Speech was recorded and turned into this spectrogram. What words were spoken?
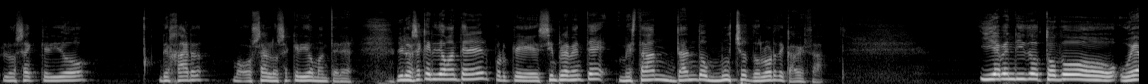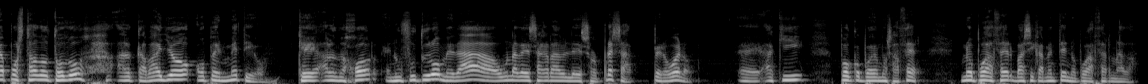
los he querido dejar o sea, los he querido mantener. Y los he querido mantener porque simplemente me estaban dando mucho dolor de cabeza. Y he vendido todo, o he apostado todo al caballo Open Meteo, que a lo mejor en un futuro me da una desagradable sorpresa. Pero bueno, eh, aquí poco podemos hacer. No puedo hacer, básicamente no puedo hacer nada.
